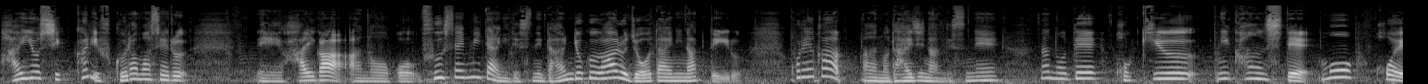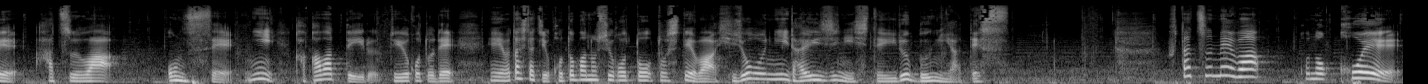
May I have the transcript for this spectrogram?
肺をしっかり膨らませる。えー、肺があのこう風船みたいにですね弾力がある状態になっているこれがあの大事なんですね。なので呼吸に関しても声発話音声に関わっているということで、えー、私たち言葉の仕事としては非常に大事にしている分野です。2つ目はこの声、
